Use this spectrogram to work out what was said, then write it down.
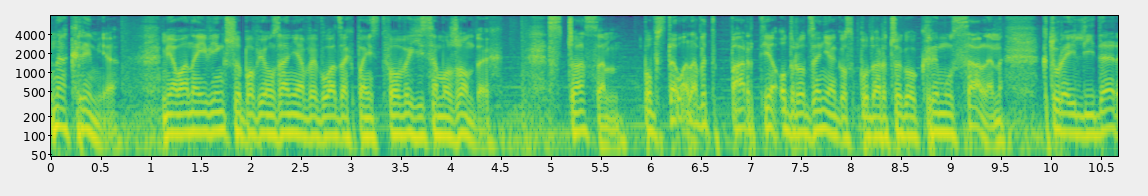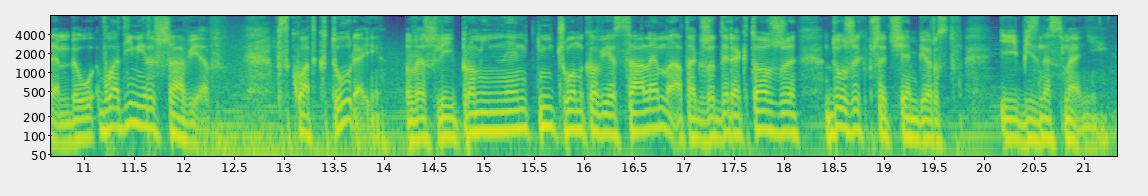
na Krymie. Miała największe powiązania we władzach państwowych i samorządach. Z czasem powstała nawet partia odrodzenia gospodarczego Krymu Salem, której liderem był Władimir Szawiew, w skład której weszli prominentni członkowie Salem, a także dyrektorzy dużych przedsiębiorstw i biznesmeni.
